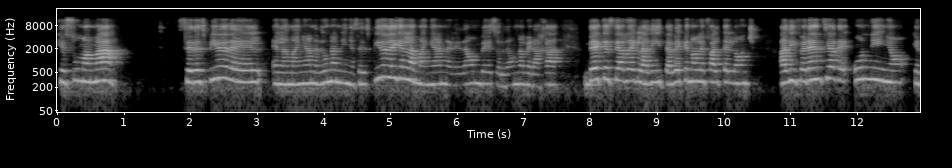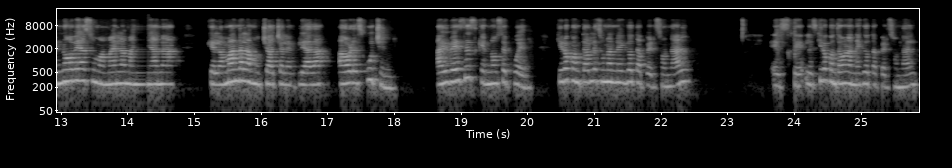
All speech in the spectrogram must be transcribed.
que su mamá se despide de él en la mañana, de una niña, se despide de ella en la mañana, le da un beso, le da una verajá, ve que esté arregladita, ve que no le falte el lunch, a diferencia de un niño que no ve a su mamá en la mañana, que lo manda la muchacha, la empleada, ahora escuchen, hay veces que no se puede. Quiero contarles una anécdota personal. Este, les quiero contar una anécdota personal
